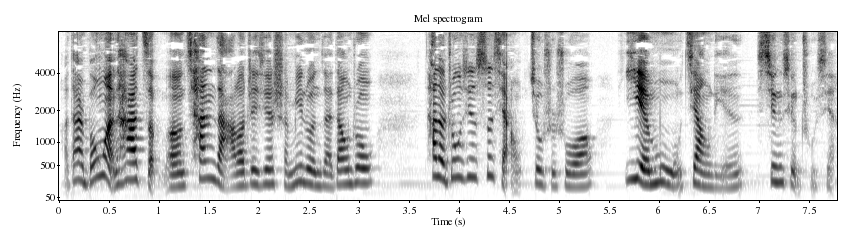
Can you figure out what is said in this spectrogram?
啊，但是甭管他怎么掺杂了这些神秘论在当中，他的中心思想就是说，夜幕降临，星星出现。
